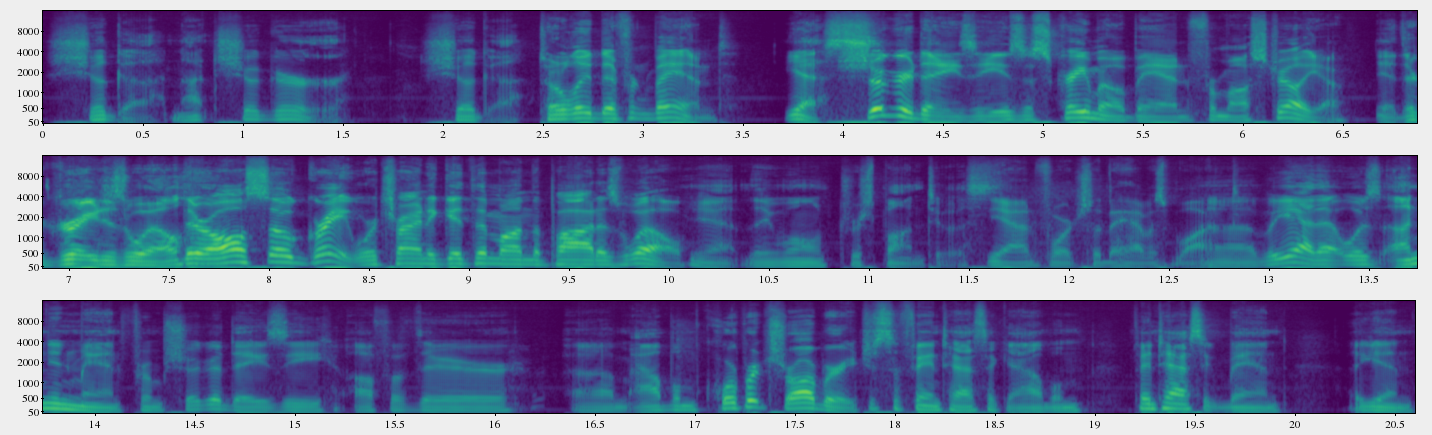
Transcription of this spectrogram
Sugar, not sugar. Sugar. Totally different band. Yes. Suga Daisy is a screamo band from Australia. Yeah, they're great as well. They're also great. We're trying to get them on the pod as well. yeah, they won't respond to us. Yeah, unfortunately, they have us blocked. Uh, but yeah, that was Onion Man from Suga Daisy off of their um, album Corporate Strawberry. Just a fantastic album, fantastic band. Again,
